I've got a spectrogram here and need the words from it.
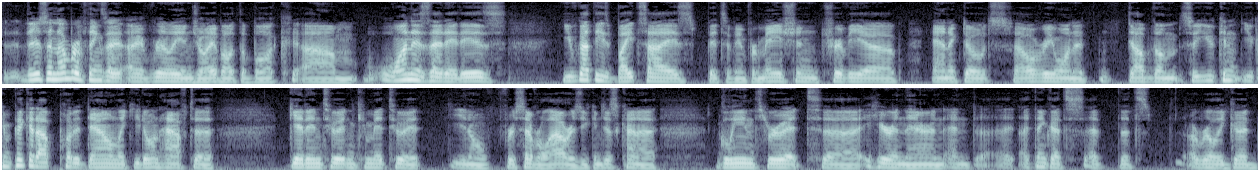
There's a number of things I, I really enjoy about the book. Um, one is that it is you've got these bite-sized bits of information, trivia, anecdotes, however you want to dub them. So you can you can pick it up, put it down. Like you don't have to get into it and commit to it, you know, for several hours. You can just kind of glean through it uh, here and there, and and uh, I think that's uh, that's a really good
